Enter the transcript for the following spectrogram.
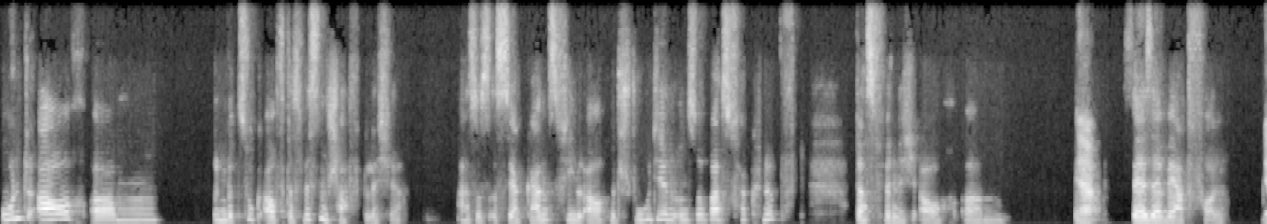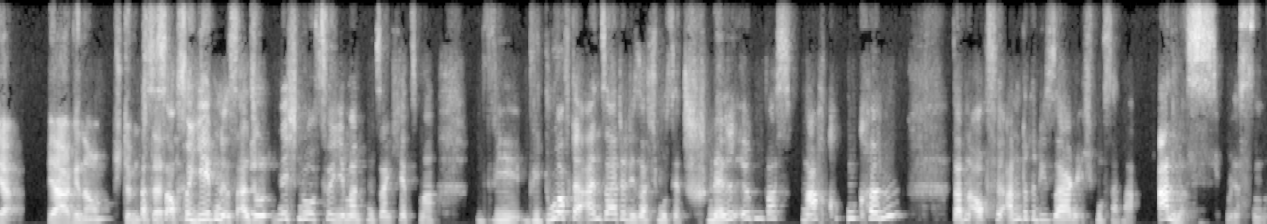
und auch ähm, in Bezug auf das Wissenschaftliche. Also es ist ja ganz viel auch mit Studien und sowas verknüpft. Das finde ich auch ähm, ja, Ja. sehr, sehr wertvoll. Ja, ja, genau, stimmt. Dass das es auch für jeden ist. Also nicht nur für jemanden, sage ich jetzt mal, wie, wie du auf der einen Seite, die sagt, ich muss jetzt schnell irgendwas nachgucken können, dann auch für andere, die sagen, ich muss aber alles wissen.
